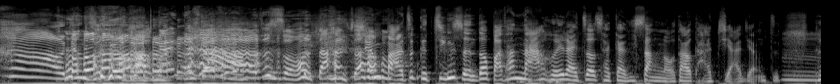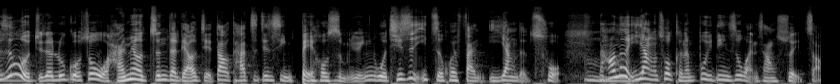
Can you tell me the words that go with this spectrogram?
好。”这样子好尴尬，这是什么大招？先把这个精神都把它拿回来之后，才敢上楼到他家这样子。嗯、可是我觉得，如果说我还没有真的了解到他这件事情背后是什么原因，我其实一直会犯一样的错。嗯、然后那个一样的错，可能不一定是晚上睡着，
